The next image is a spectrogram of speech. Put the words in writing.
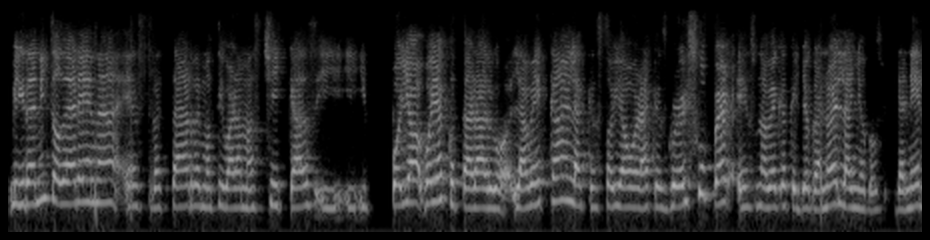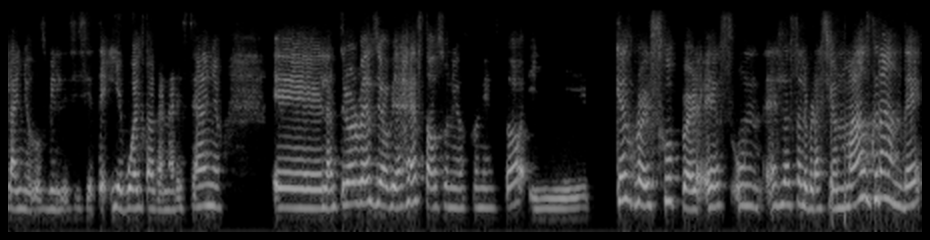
mi granito de arena es tratar de motivar a más chicas y, y, y voy, a, voy a acotar algo. La beca en la que estoy ahora, que es Grace Hooper, es una beca que yo gané el año, dos, gané el año 2017 y he vuelto a ganar este año. Eh, la anterior vez yo viajé a Estados Unidos con esto y ¿Qué es Grace Hooper? Es, un, es la celebración más grande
